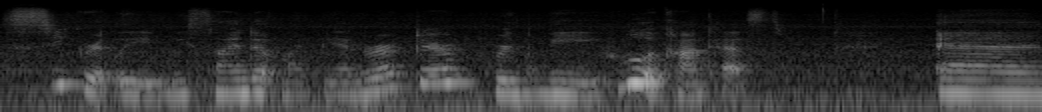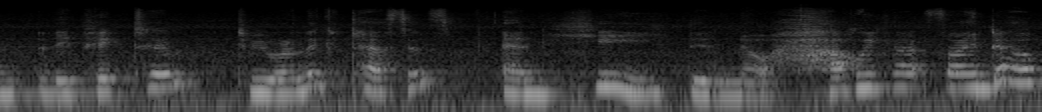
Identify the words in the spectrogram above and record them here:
secretly, we signed up my band director for the hula contest and they picked him to be one of the contestants and he didn't know how he got signed up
